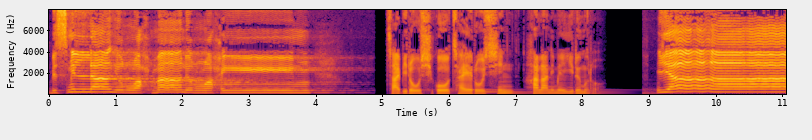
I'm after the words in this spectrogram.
بسم الله الرحمن الرحيم 자비로우시고 자애로우신 하나님의 이름으로 يا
